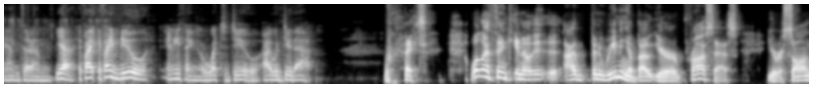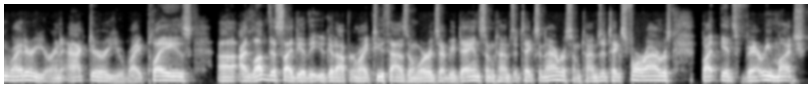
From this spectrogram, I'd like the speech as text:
and um, yeah, if I if I knew anything or what to do, I would do that. Right. Well, I think, you know, I've been reading about your process. You're a songwriter, you're an actor, you write plays. Uh, I love this idea that you get up and write 2,000 words every day, and sometimes it takes an hour, sometimes it takes four hours, but it's very much,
